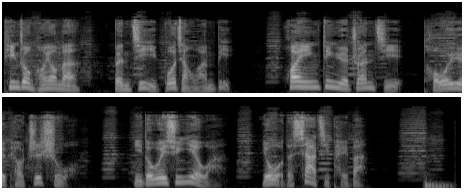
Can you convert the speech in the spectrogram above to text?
听众朋友们，本集已播讲完毕，欢迎订阅专辑，投喂月票支持我。你的微醺夜晚。有我的下集陪伴。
